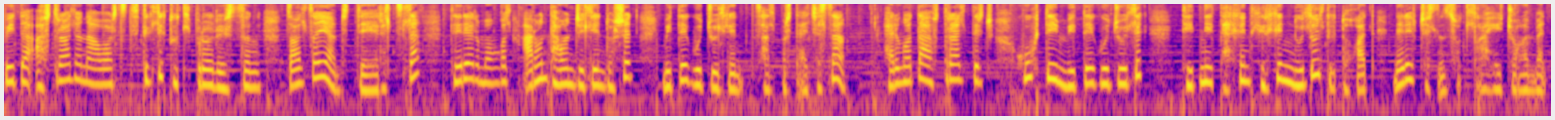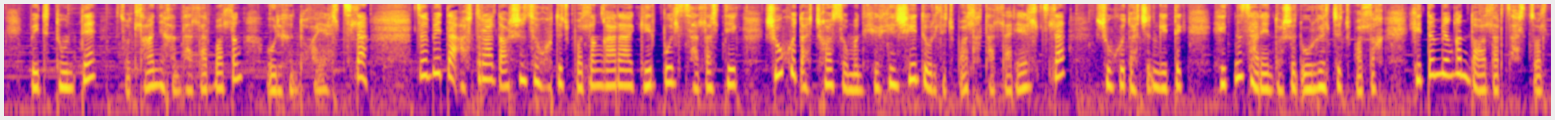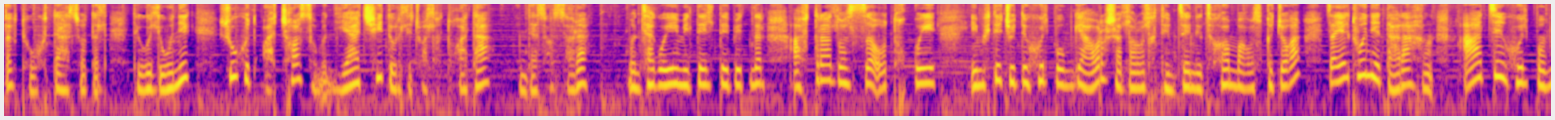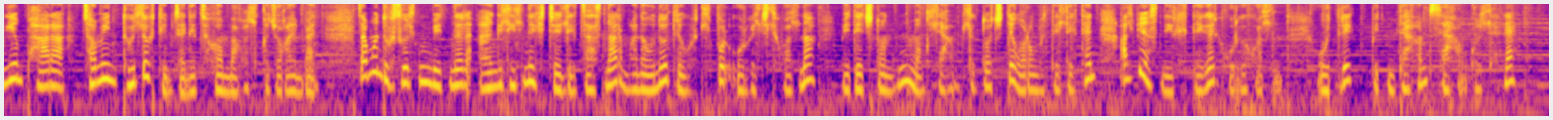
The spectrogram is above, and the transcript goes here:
Бид Australian Awards тэтгэлэг хөтөлбөрөөр ирсэн зол заяа амттай ярилцлаа. Тэрээр Монгол 15 жилийн туршид мэдээгүйжүүлгийн салбарт ажилласан. Харин одоо Австралид ирж хүүхдийн мэдээгүйжүүлэг тэдний тархинд хэрхэн нөлөөлдөг тухайд нэрвчилсэн судалгаа хийж байгаа юм байна. Бид түүнтэй судалгааныхаа талаар болон өөрийнх нь тухай ярилцлаа. За бид Австралид оршин хөтөж булангаараа гэр бүл салалтыг шүүхэд очихоос өмнө хэрхэн шийдвэрлэж болох талаар ярилцлаа. Шүүхэд очно гэдэг хэдэн сарын туршид үргэлжиж болох хэдэн мянган доллар зарцуулдаг төвөгтэй асуудал тэгвэл үүнийг шүүхэд очихоос өмнө яаж шийдвэрлэж болох тухай та эндээ сонсоорой. Мөн цаг үеийн мэдээлэлдээ бид нар Австрали улс удахгүй эмэгтэйчүүдийн хөл бөмбөгийн аврах шалгаруулах тэмцээнийг зохион байгуулах гэж байгаа. За яг түүний дараахан Азийн хөл бөмбөгийн пара цомын төлөөх тэмцээнийг зохион байгуулах гэж байгаа юм байна. За мөн төгсгөлд нь бид нар англи хэлний хичээлийг заснаар манай өнөөдрийн хөтөлбөр үргэлжлэх болно. Мэдээж дунд нь Монголын хамтлаг дуучдын уран бүтээлийг тань аль биесны эрхтэйгээр хүргэх болно. Өдрийг бидэнтэй хамт сайхан өнгөрүүлээрэй.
